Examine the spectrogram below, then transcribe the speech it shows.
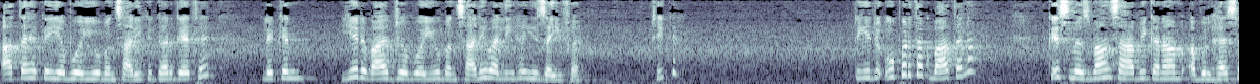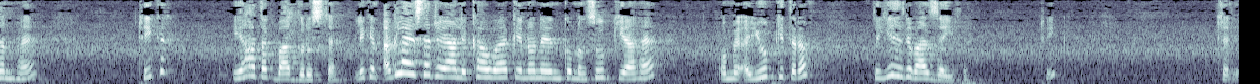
آتا ہے کہ یہ ابو ایوب انصاری کے گھر گئے تھے، لیکن یہ روایت جو ابو ایوب انصاری والی ہے، یہ ضعیف ہے۔ ٹھیک ہے؟ تو یہ جو اوپر تک بات ہے نا، کہ اس میزبان صحابی کا نام ابو الحسن ہے ٹھیک ہے؟ یہاں تک بات درست ہے۔ لیکن اگلا ایسا جو یہاں لکھا ہوا ہے کہ انہوں نے ان کو منسوب کیا ہے ام ایوب کی طرف، تو یہ رواج ضعیف ہے۔ ٹھیک؟ چلیے۔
